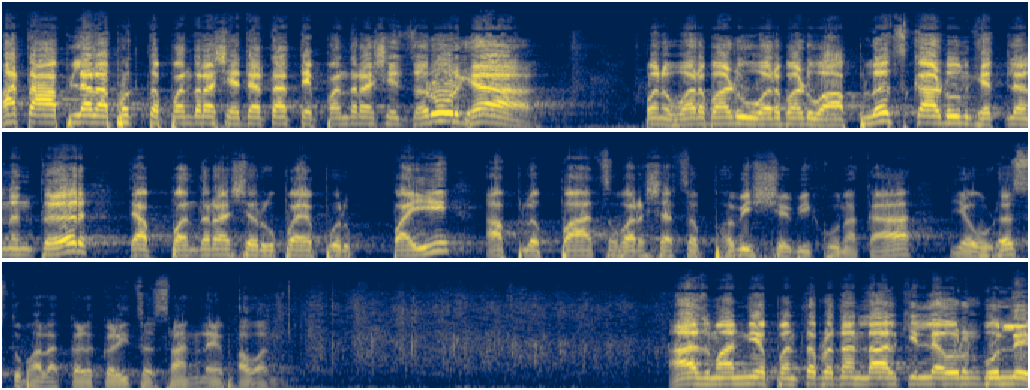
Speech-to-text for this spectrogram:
आता आपल्याला फक्त पंधराशे देतात. ते पंधराशे जरूर घ्या. पण वरबाडू वरबाडू आपलंच काढून घेतल्यानंतर त्या पंधराशे रुपयापूर पायी आपलं पाच वर्षाचं भविष्य विकू नका. एवढंच तुम्हाला कळकळीचं सांगणं आहे भावांनो. आज माननीय पंतप्रधान लाल किल्ल्यावरून बोलले.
